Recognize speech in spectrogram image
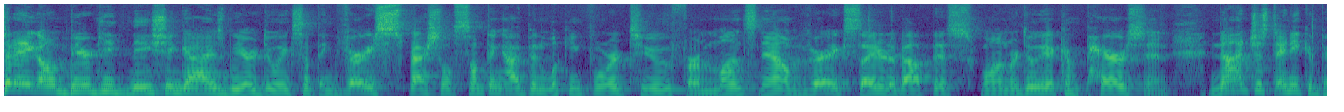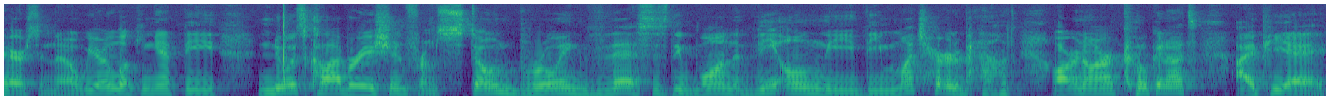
Today on Beer Geek Nation, guys, we are doing something very special, something I've been looking forward to for months now. Very excited about this one. We're doing a comparison, not just any comparison though. We are looking at the newest collaboration from Stone Brewing. This is the one, the only, the much heard about R&R Coconut IPA.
